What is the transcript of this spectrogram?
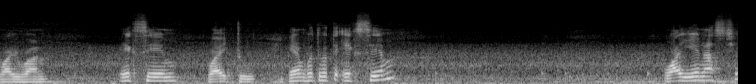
y one x m y two এরকম করতে করতে এক্স এম ওয়াই এন আসছে।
